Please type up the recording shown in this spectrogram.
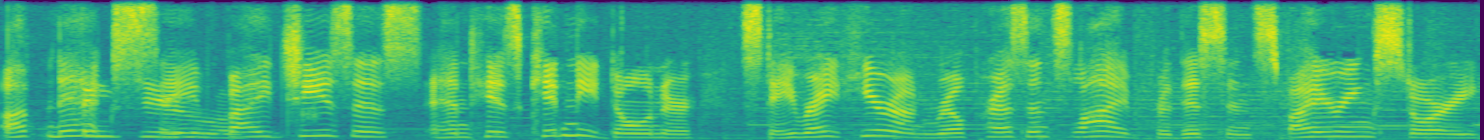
Up next, Saved by Jesus and his kidney donor. Stay right here on Real Presence Live for this inspiring story.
